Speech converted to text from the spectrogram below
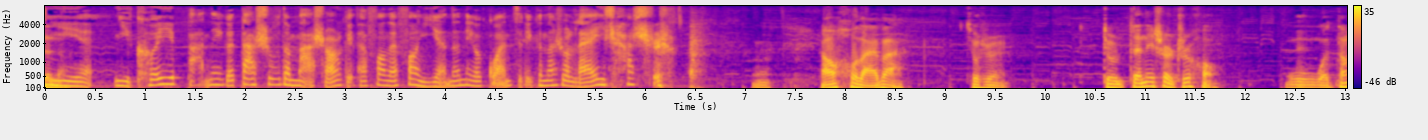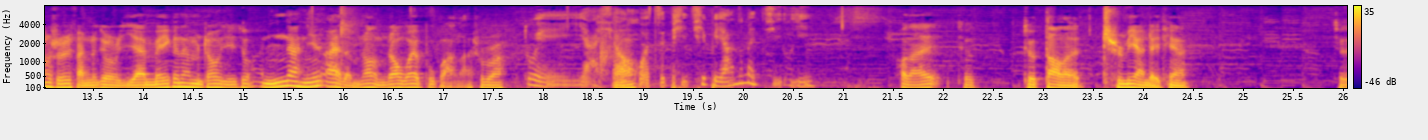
的你你可以把那个大师傅的马勺给他放在放盐的那个罐子里，跟他说来一叉匙。然后后来吧，就是就是在那事儿之后，我我当时反正就是也没跟他们着急，就您那您爱怎么着怎么着，我也不管了，是不是？对呀，小伙子脾气不要那么急。后来就就到了吃面这天，就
